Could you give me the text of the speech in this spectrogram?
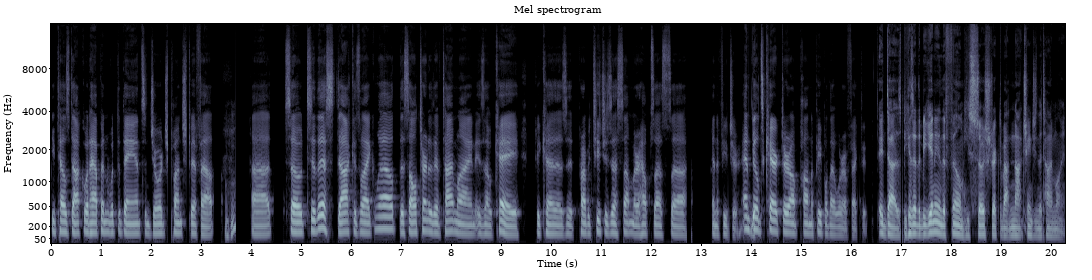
he tells Doc what happened with the dance, and George punched Biff out. Mhm. So to this, Doc is like, well, this alternative timeline is okay because it probably teaches us something or helps us uh, in the future and Yeah. builds character upon the people that were affected. It does because at the beginning of the film, he's so strict about not changing the timeline.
